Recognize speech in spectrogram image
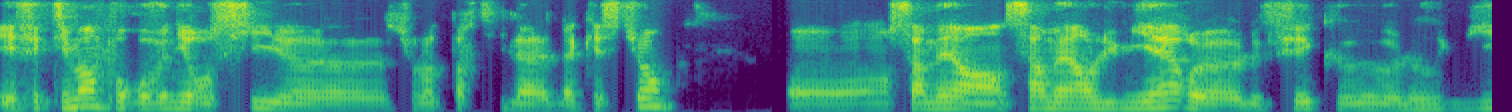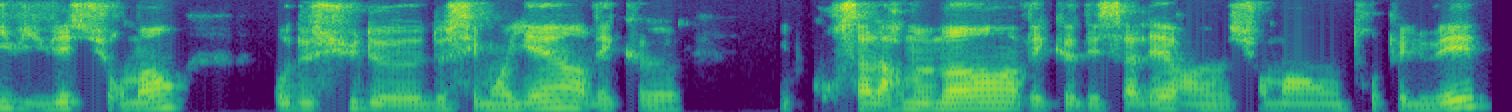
Et effectivement, pour revenir aussi euh, sur l'autre partie de la, question, on, ça, met en, ça met en lumière euh, le fait que le rugby vivait sûrement au-dessus de, de, ses moyens, avec euh, une course à l'armement, avec des salaires sûrement trop élevés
